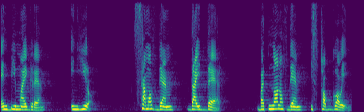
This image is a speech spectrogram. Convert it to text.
and be migrant in Europe. Some of them died there, but none of them stopped going.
